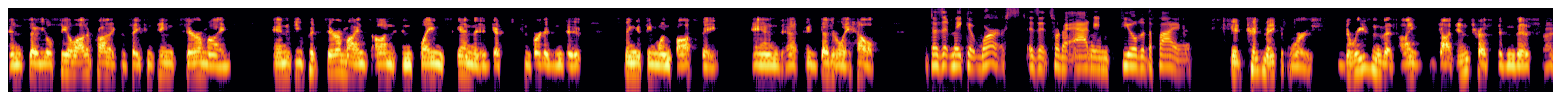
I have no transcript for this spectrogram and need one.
And so you'll see a lot of products that say contain ceramides. And if you put ceramides on inflamed skin, it gets converted into sphingosine 1 phosphate and uh, it doesn't really help. Does it make it worse? Is it sort of adding fuel to the fire? It could make it worse. The reason that I got interested in this, uh,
